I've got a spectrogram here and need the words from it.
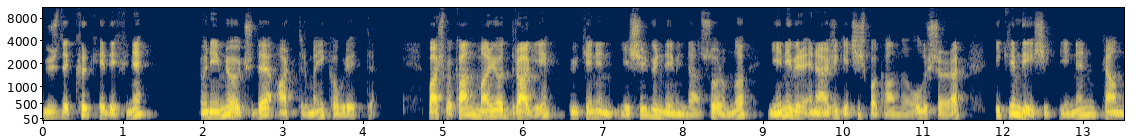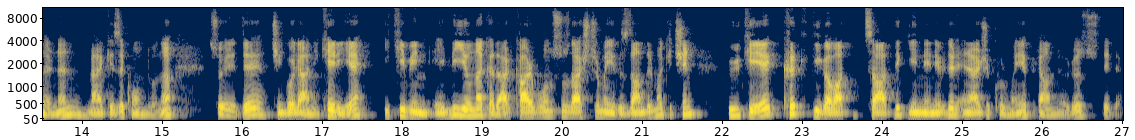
%40 hedefini önemli ölçüde arttırmayı kabul etti. Başbakan Mario Draghi, ülkenin yeşil gündeminden sorumlu yeni bir enerji geçiş bakanlığı oluşturarak iklim değişikliğinin planlarının merkeze konduğunu söyledi. Cingolani Kerry'e 2050 yılına kadar karbonsuzlaştırmayı hızlandırmak için ülkeye 40 gigawatt saatlik yenilenebilir enerji kurmayı planlıyoruz dedi.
